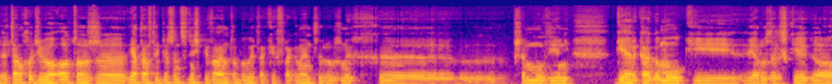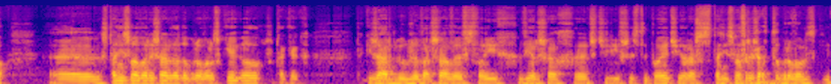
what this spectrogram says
Y, tam chodziło o to, że ja tam w tej piosence nie śpiewałem, to były takie fragmenty różnych y, przemówień Gierka, Gomułki, Jaruzelskiego, Stanisława Ryszarda Dobrowolskiego, tak jak taki żart był, że Warszawę w swoich wierszach czcili wszyscy poeci oraz Stanisław Ryszard Dobrowolski.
